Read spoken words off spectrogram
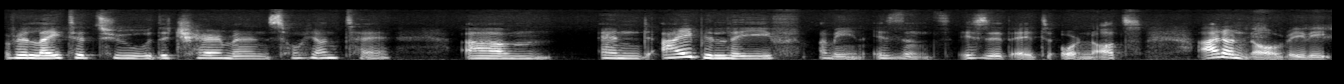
related to the chairman So Hyun um, and I believe I mean isn't is it it or not? I don't know really.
